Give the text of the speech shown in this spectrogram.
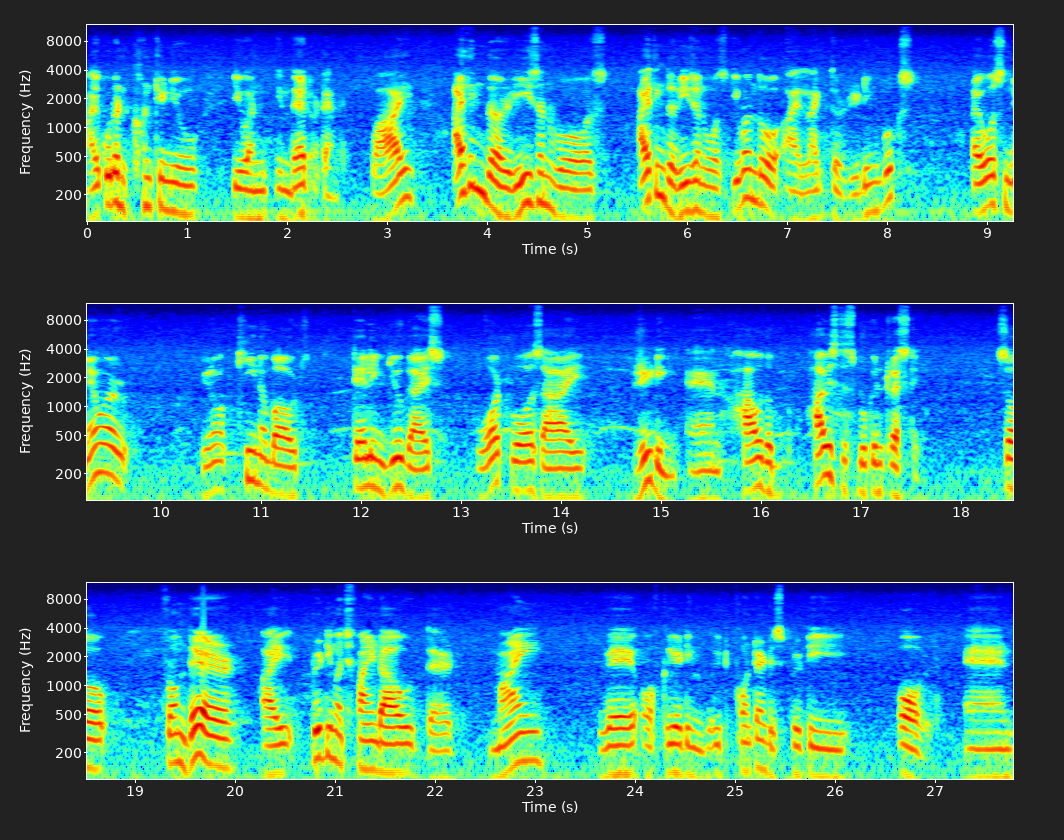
I couldn't continue even in that attempt. Why? I think the reason was I think the reason was even though I liked the reading books, I was never you know keen about telling you guys what was I reading and how the how is this book interesting? So from there i pretty much find out that my way of creating content is pretty old. And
